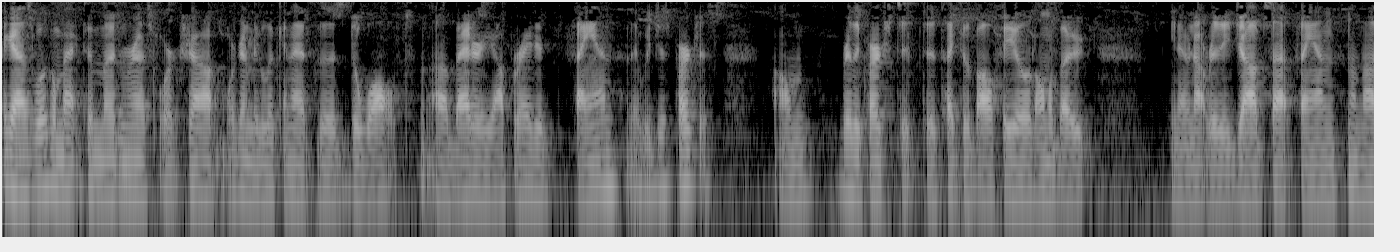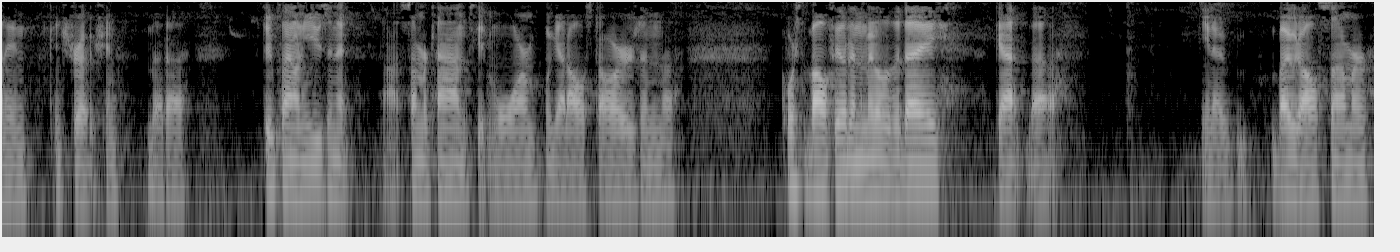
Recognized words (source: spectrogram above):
Hey guys, welcome back to Mud and Rust Workshop. We're going to be looking at the DeWalt uh, battery operated fan that we just purchased. Um, really purchased it to take to the ball field on the boat. You know, not really a job site fan. I'm not in construction, but uh, do plan on using it. Uh, summertime, it's getting warm. We got all stars and the, of course the ball field in the middle of the day. Got, uh, you know, boat all summer,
